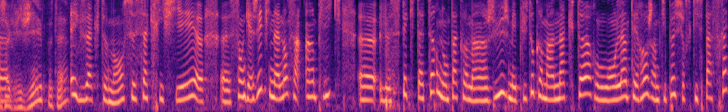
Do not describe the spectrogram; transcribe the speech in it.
se sacrifier, peut-être. Exactement, se sacrifier, euh, euh, s'engager, finalement, ça implique euh, le spectateur non pas comme un juge, mais plutôt comme un acteur où on l'interroge un petit peu sur ce qui se passerait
